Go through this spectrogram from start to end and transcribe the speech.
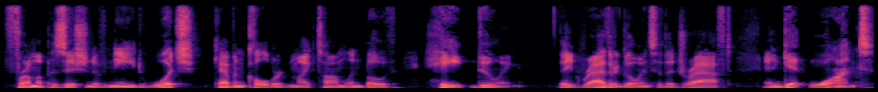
from a position of need, which Kevin Colbert and Mike Tomlin both hate doing. They'd rather go into the draft and get want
